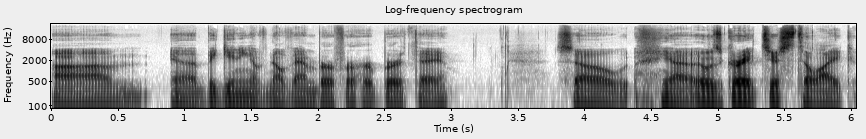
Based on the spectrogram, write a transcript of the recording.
Um, uh, beginning of November for her birthday. So yeah, it was great just to like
